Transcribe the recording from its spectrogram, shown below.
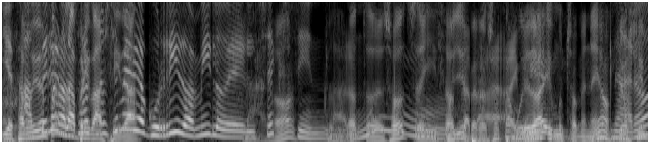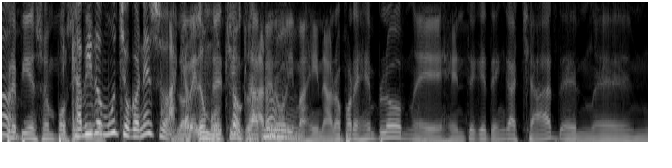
Y está muy Ah, bien pero para la no privacidad. No se me había ocurrido a mí lo del Claro, sexting. Claro, todo eso se hizo. Oye, pero eso está muy bien. ahí mucho meneo. Claro. Yo siempre pienso en Es positivo. que ha habido mucho con eso. Ha habido mucho, claro. Pero imaginaros, por ejemplo, eh, gente que tenga chat em, em,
